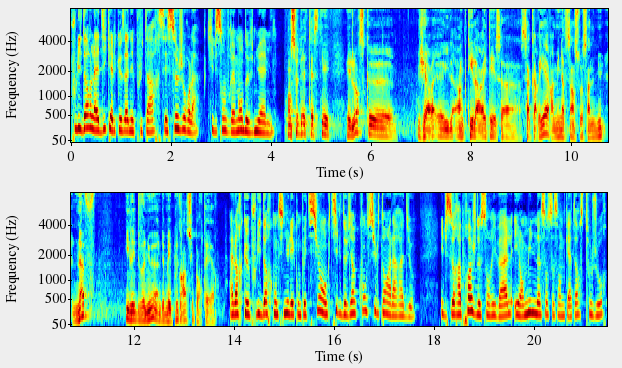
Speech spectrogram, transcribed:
Poulidor l'a dit quelques années plus tard, c'est ce jour-là qu'ils sont vraiment devenus amis. On se détestait. Et lorsque Anctil a arrêté sa, sa carrière en 1969, il est devenu un de mes plus grands supporters. Alors que Poulidor continue les compétitions, Anctil devient consultant à la radio. Il se rapproche de son rival et en 1974 toujours,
